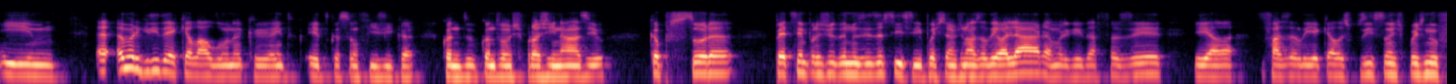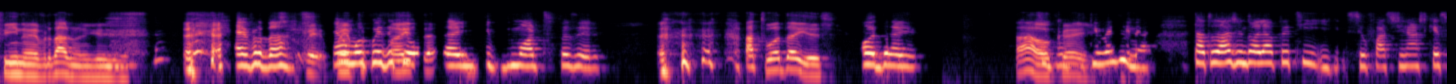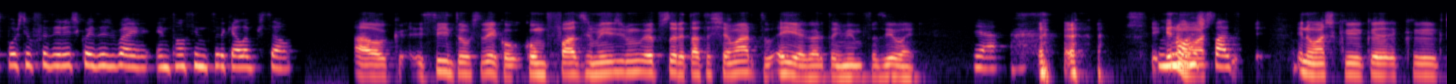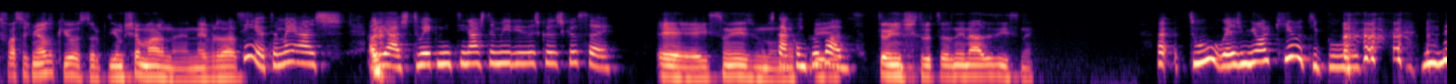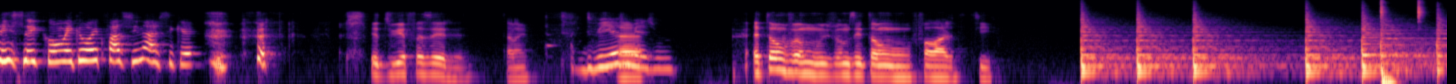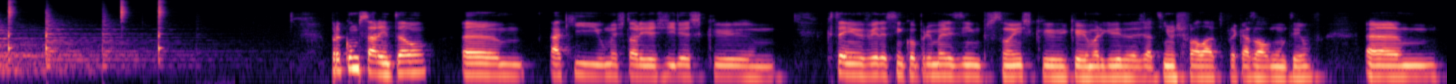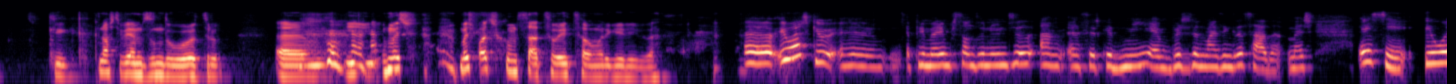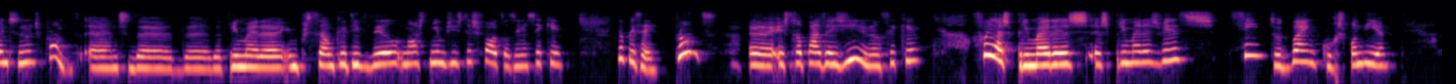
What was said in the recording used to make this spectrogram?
e a, a Margarida é aquela aluna que em educação física, quando, quando vamos para o ginásio, que a professora pede sempre ajuda nos exercícios e depois estamos nós ali a olhar, a Margarida a fazer e ela faz ali aquelas posições depois no fim, não é verdade, Margarida? É verdade. Foi, foi é uma coisa que eu odeio, tipo de morte fazer. ah, tu odeias? Odeio. Ah, tipo, ok. Porque imagina, está toda a gente a olhar para ti e se eu faço ginástica é suposto eu fazer as coisas bem, então sinto aquela pressão. Ah, ok. Sim, estou a perceber. Como, como fazes mesmo, a professora está-te a chamar, tu, ei, agora tenho mesmo a fazer bem. Yeah. eu, não acho, eu não acho que, que, que, que tu faças melhor do que eu, a professora podia-me chamar, não é? não é verdade? Sim, eu também acho. Aliás, tu é que me ensinaste a maioria das coisas que eu sei. É, é isso mesmo. Está não comprovado. Estou instrutor nem nada disso, não é? Ah, tu és melhor que eu, tipo, nem sei como é que eu é que faço ginástica. Eu devia fazer, está bem? Devias uh, mesmo. Então vamos, vamos então falar de ti. Para começar então, um, há aqui umas histórias giras que que têm a ver assim com as primeiras impressões que, que eu e a Margarida já tínhamos falado por acaso há algum tempo, um, que, que, nós tivemos um do outro. Um, e, mas, mas podes começar tu então, Margarida. Uh, eu acho que uh, a primeira impressão do Nunes acerca de mim é bastante mais engraçada, mas é assim, eu antes de Nunes, pronto, antes da, da, da, primeira impressão que eu tive dele, nós tínhamos visto as fotos e não sei o quê. Eu pensei, pronto, uh, este rapaz é giro, não sei o quê. Foi às primeiras, as primeiras vezes, sim, tudo bem, correspondia.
